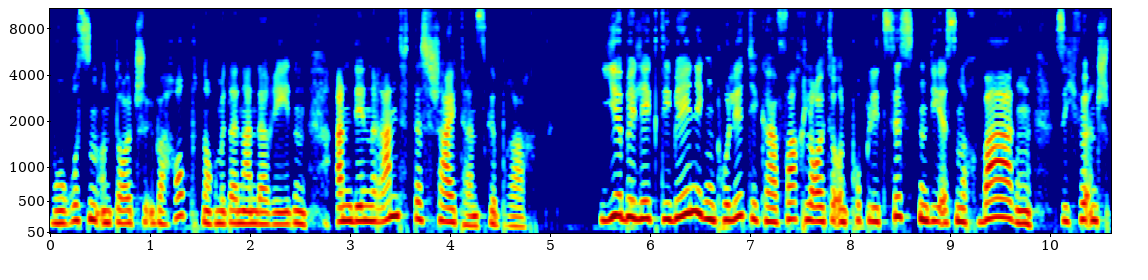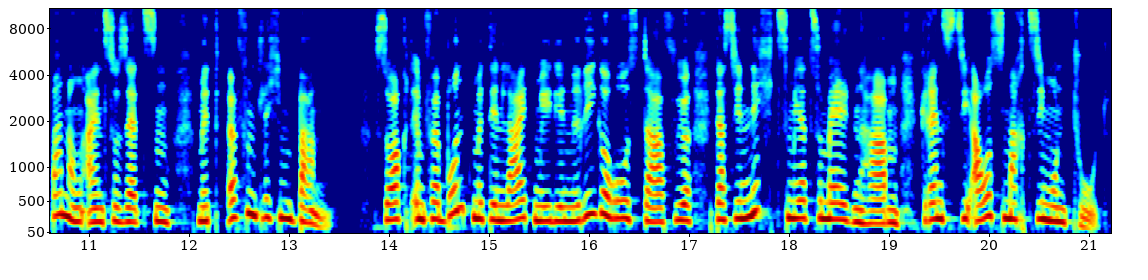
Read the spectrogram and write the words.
wo Russen und Deutsche überhaupt noch miteinander reden, an den Rand des Scheiterns gebracht. Ihr belegt die wenigen Politiker, Fachleute und Publizisten, die es noch wagen, sich für Entspannung einzusetzen, mit öffentlichem Bann sorgt im Verbund mit den Leitmedien rigoros dafür, dass sie nichts mehr zu melden haben, grenzt sie aus, macht sie mundtot.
